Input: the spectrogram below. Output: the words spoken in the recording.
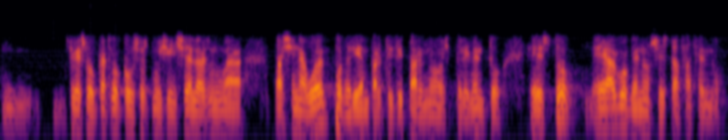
mm, tres ou catro cousas moi sinxelas nunha páxina web poderían participar no experimento. E isto é algo que non se está facendo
